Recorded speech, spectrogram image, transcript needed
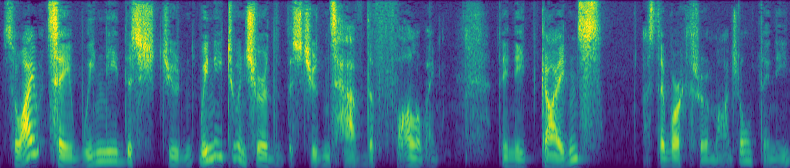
So I would say we need the student, we need to ensure that the students have the following. They need guidance as they work through a module. They need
